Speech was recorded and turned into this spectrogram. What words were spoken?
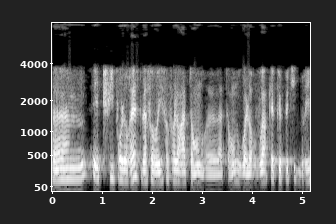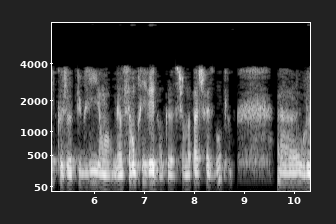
Euh, et puis pour le reste, bah, il va falloir attendre, euh, attendre, ou alors voir quelques petites bribes que je publie, en, mais c'est en privé, donc sur ma page Facebook, où où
